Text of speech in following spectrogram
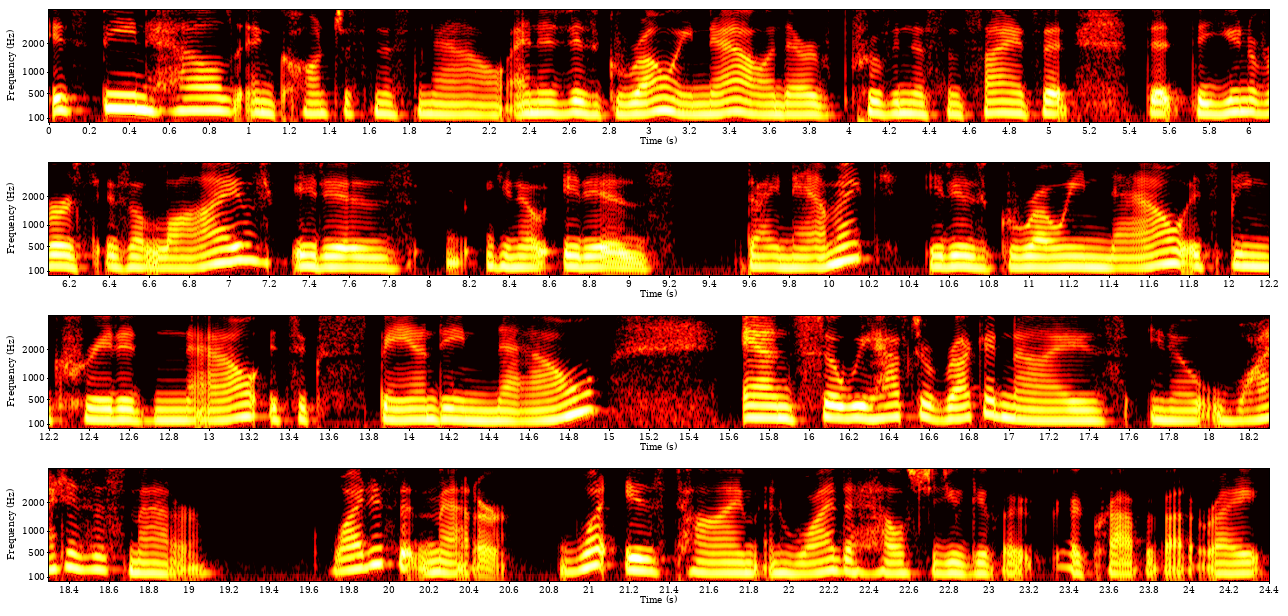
it's being held in consciousness now and it is growing now and they're proving this in science that that the universe is alive it is you know it is dynamic it is growing now it's being created now it's expanding now. And so we have to recognize you know why does this matter? Why does it matter what is time and why the hell should you give a, a, crap about it, right?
